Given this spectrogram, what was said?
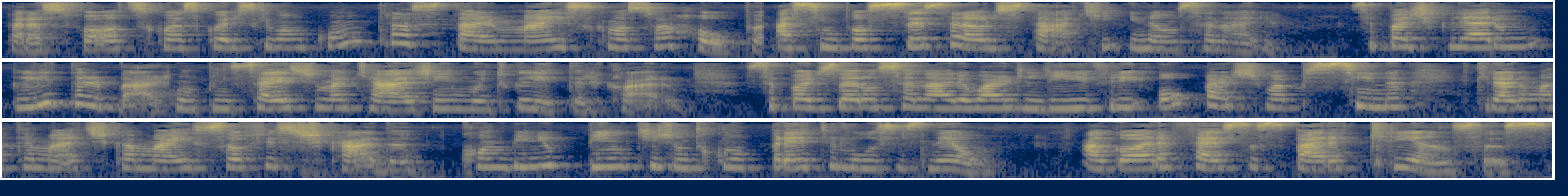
para as fotos com as cores que vão contrastar mais com a sua roupa. Assim você será o destaque e não o cenário. Você pode criar um glitter bar com pincéis de maquiagem e muito glitter, claro. Você pode usar um cenário ao ar livre ou perto de uma piscina e criar uma temática mais sofisticada. Combine o pink junto com o preto e luzes neon. Agora, festas para crianças.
